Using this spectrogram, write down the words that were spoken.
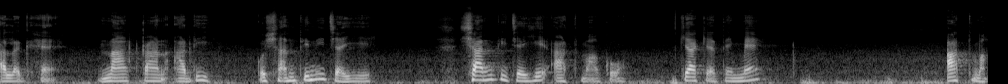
अलग है। नाक, कान आदि को शांति नहीं चाहिए। शांति चाहिए आत्मा को। क्या कहते हैं? मैं आत्मा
